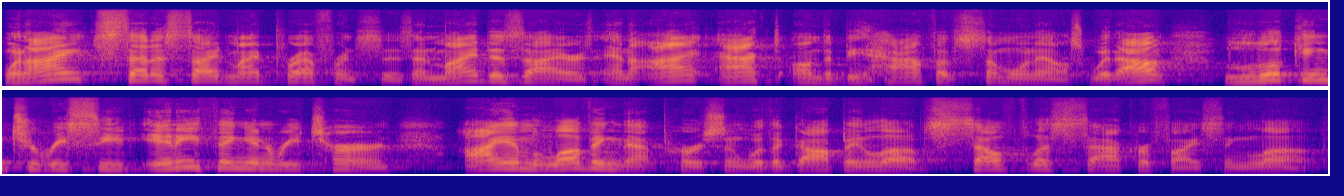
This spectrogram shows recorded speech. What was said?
When I set aside my preferences and my desires and I act on the behalf of someone else without looking to receive anything in return, I am loving that person with agape love, selfless, sacrificing love.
